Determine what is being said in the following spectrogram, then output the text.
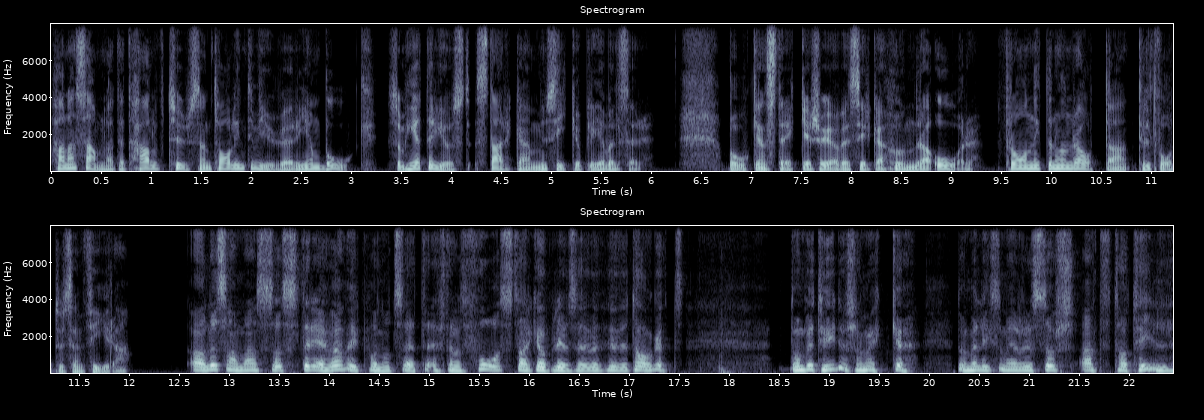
Han har samlat ett halvtusental intervjuer i en bok som heter just Starka musikupplevelser. Boken sträcker sig över cirka 100 år, från 1908 till 2004. Allesammans så strävar vi på något sätt efter att få starka upplevelser överhuvudtaget. De betyder så mycket. De är liksom en resurs att ta till,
